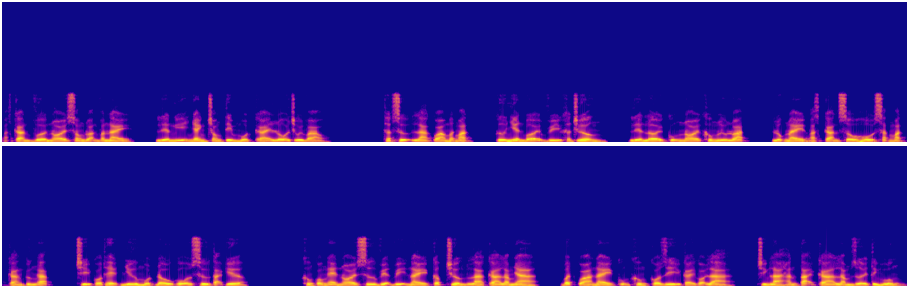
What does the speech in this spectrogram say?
Pascal vừa nói xong đoạn văn này, liền nghĩ nhanh chóng tìm một cái lỗ chui vào. Thật sự là quá mất mặt, cư nhiên bởi vì khẩn trương, liền lời cũng nói không lưu loát, lúc này bạt cản xấu hổ sắc mặt càng cứng ngắc, chỉ có thể như một đầu gỗ xử tại kia. Không có nghe nói sư viện vị này cấp trưởng là cà lam nha, bất quá này cũng không có gì cái gọi là, chính là hắn tại cà lam dưới tình huống,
